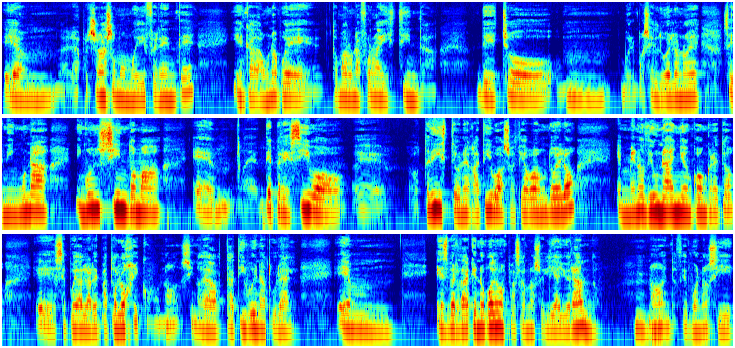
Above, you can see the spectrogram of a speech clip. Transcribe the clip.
Em, las personas somos muy diferentes y en cada una puede tomar una forma distinta. De hecho, mm, bueno, pues el duelo no es ninguna, ningún síntoma em, depresivo eh, o triste o negativo asociado a un duelo. En menos de un año en concreto eh, se puede hablar de patológico, ¿no? sino de adaptativo y natural. Em, es verdad que no podemos pasarnos el día llorando, ¿no? Entonces, bueno, si,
